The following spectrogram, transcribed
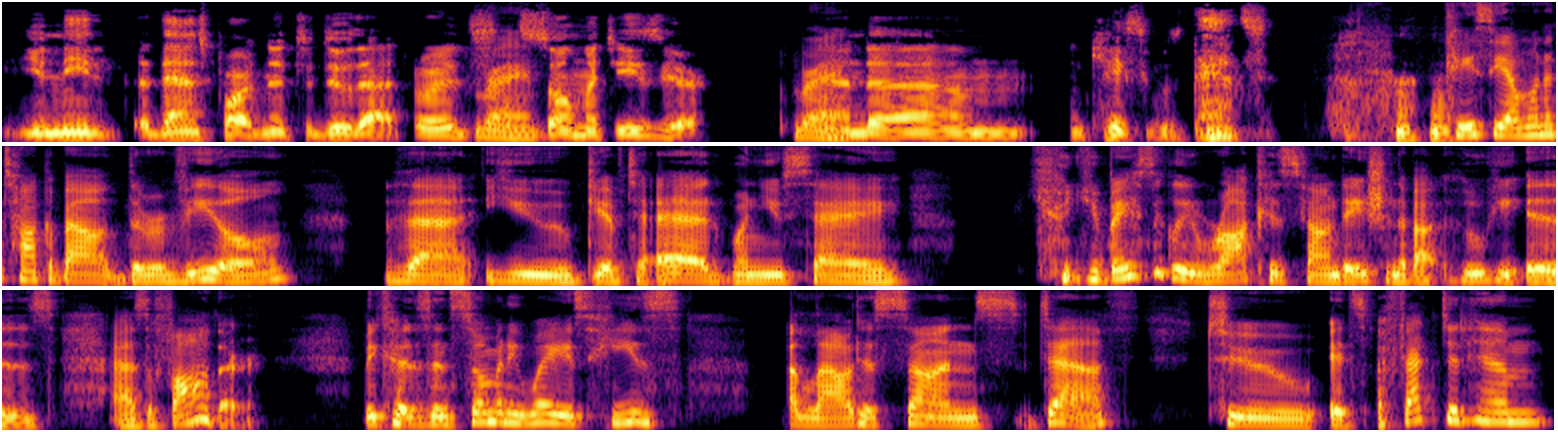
you need a dance partner to do that, or it's, right. it's so much easier. Right. And um, and Casey was dancing. Casey, I want to talk about the reveal that you give to Ed when you say you basically rock his foundation about who he is as a father. Because in so many ways, he's allowed his son's death to, it's affected him,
